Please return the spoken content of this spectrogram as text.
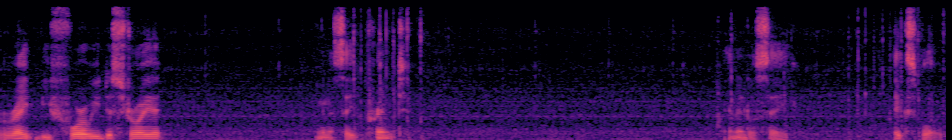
right before we destroy it, I'm going to say print, and it'll say explode.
